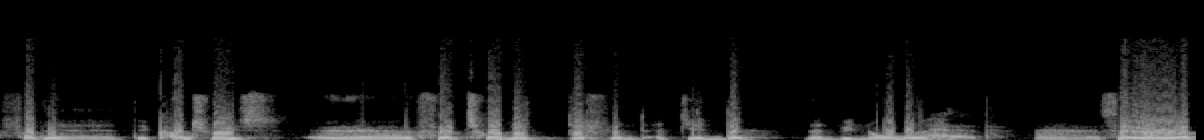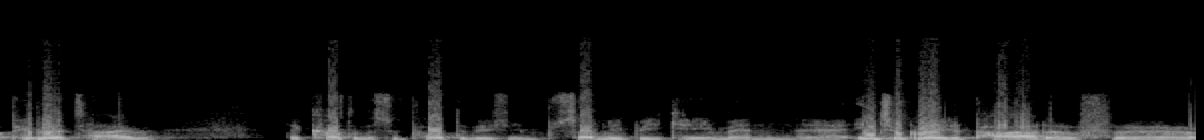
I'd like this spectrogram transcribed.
for the, the countries uh, for a totally different agenda than we normally had. Uh, so over a period of time, the customer support division suddenly became an uh, integrated part of uh,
